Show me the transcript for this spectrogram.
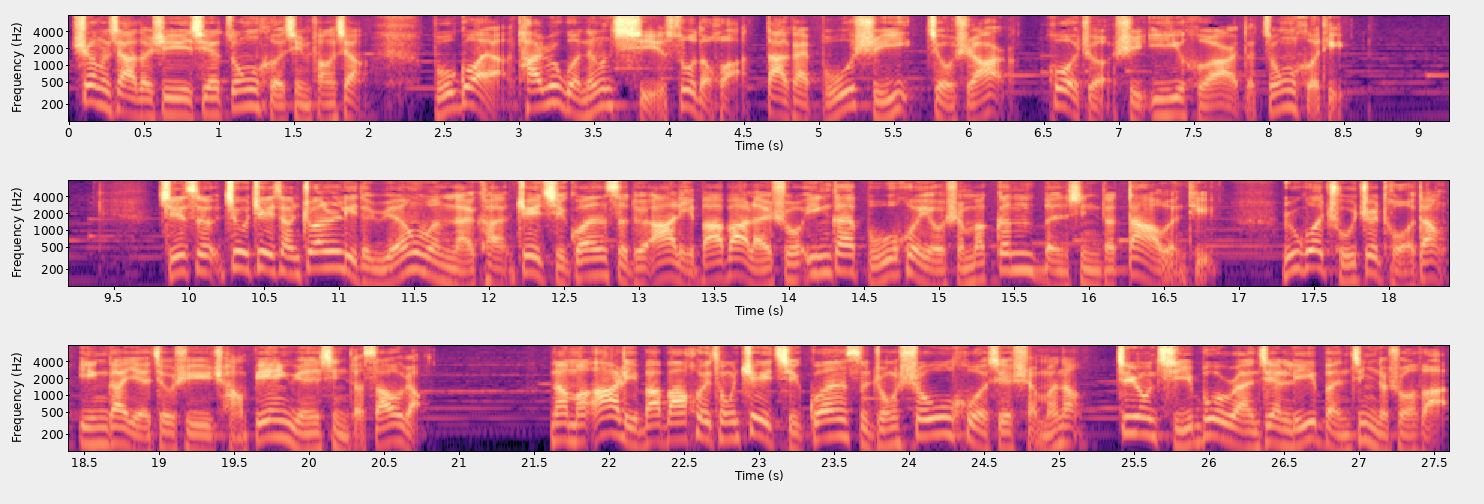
剩下的是一些综合性方向。不过呀，它如果能起诉的话，大概不是一就是二，或者是一和二的综合体。其次，就这项专利的原文来看，这起官司对阿里巴巴来说应该不会有什么根本性的大问题。如果处置妥当，应该也就是一场边缘性的骚扰。那么，阿里巴巴会从这起官司中收获些什么呢？借用起步软件李本进的说法，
